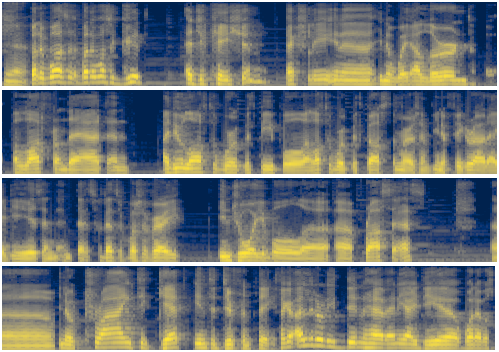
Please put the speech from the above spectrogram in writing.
Yeah. But it was but it was a good education actually in a in a way. I learned a lot from that and i do love to work with people. I love to work with customers and you know figure out ideas and, and that, so that was a very enjoyable uh, uh, process. Um, you know trying to get into different things. Like i literally didn't have any idea what i was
